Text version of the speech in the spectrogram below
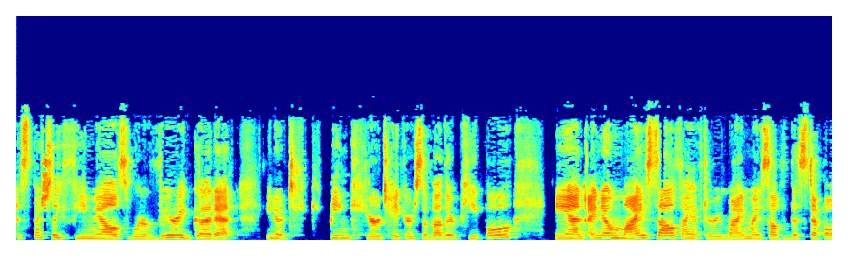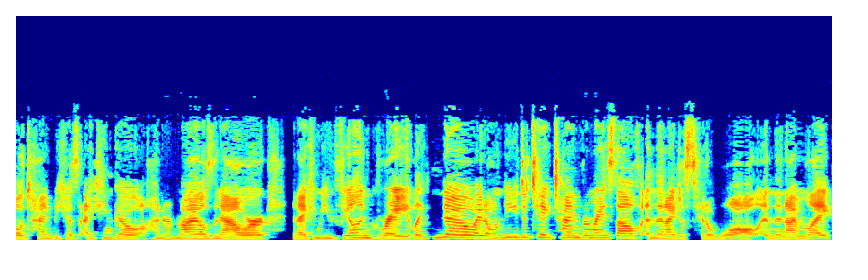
especially females, we're very good at you know t- being caretakers of other people. And I know myself, I have to remind myself of this step all the time because I can go 100 miles an hour and I can be feeling great, like no, I don't need to take time for myself, and then I just hit a wall, and then I'm like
